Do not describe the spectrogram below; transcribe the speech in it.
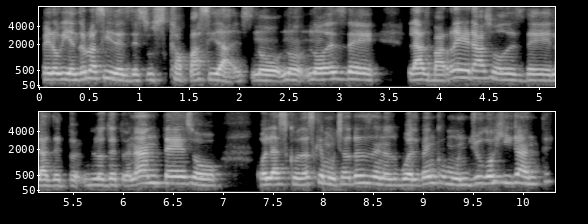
pero viéndolo así desde sus capacidades, no, no, no desde las barreras o desde los detonantes o, o las cosas que muchas veces se nos vuelven como un yugo gigante,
